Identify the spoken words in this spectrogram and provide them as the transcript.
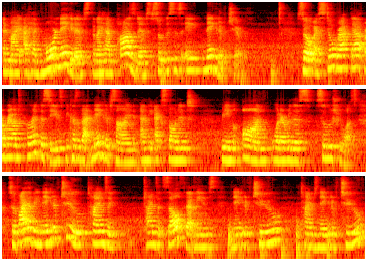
And my I had more negatives than I had positives, so this is a negative 2. So I still wrap that around parentheses because of that negative sign and the exponent being on whatever this solution was. So if I have a negative 2 times a times itself, that means negative 2 times negative 2.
